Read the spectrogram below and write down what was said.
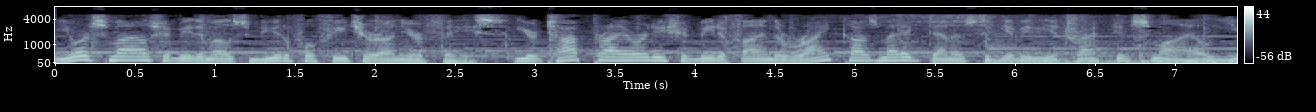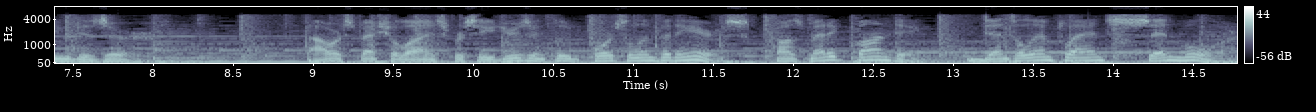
Your smile should be the most beautiful feature on your face. Your top priority should be to find the right cosmetic dentist to give you the attractive smile you deserve. Our specialized procedures include porcelain veneers, cosmetic bonding, dental implants, and more.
